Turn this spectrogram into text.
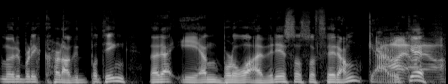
Når det blir klagd på ting Der er én blå Auris, og så Frank er jo Ja, ja, ikke ja.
